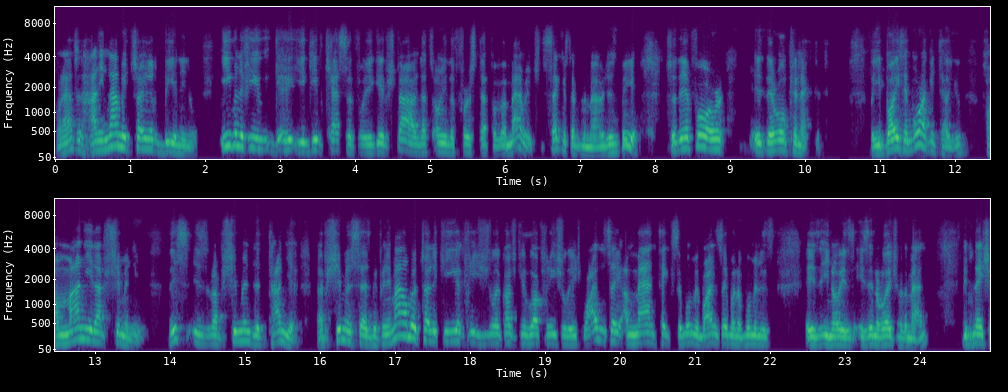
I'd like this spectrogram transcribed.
when I answered, even if you you give kesef or you give star, that's only the first step of a marriage. The second step of the marriage is bia. So therefore, it, they're all connected. But you buy them, or I can tell you, Hamani Rab Shimoni. This is Rab Shimon the Tanya. Rab Shimon says, Why did it say a man takes a woman? Why did it say when a woman is, is you know, is, is in a relation with a man? It's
